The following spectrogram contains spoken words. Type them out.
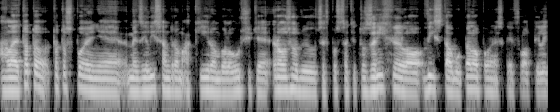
ale toto, toto spojenie medzi Lysandrom a Kýrom bolo určite rozhodujúce, v podstate to zrýchlilo výstavbu Peloponeskej flotily,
